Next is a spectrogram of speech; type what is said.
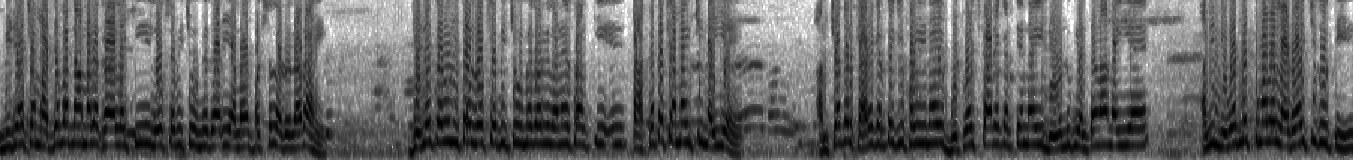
मीडियाच्या माध्यमातून आम्हाला कळालं की लोकसभेची उमेदवारी एम आय पक्ष लढवणार आहे. जेणेकरून इथं लोकसभेची उमेदवारी लढण्यासारखी ताकदच एम आयची नाही आहे. आमच्याकडे कार्यकर्त्याची फळी नाही भूतवाईज कार्यकर्ते नाही निवडणूक यंत्रणा नाही आहे. आणि निवडणूक तुम्हाला लढवायचीच होती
